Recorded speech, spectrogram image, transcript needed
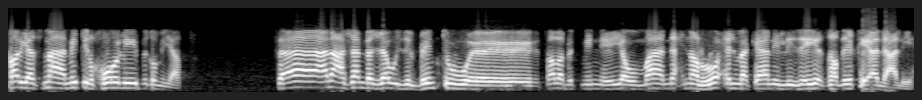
قرية اسمها ميت الخولي بدمياط. فأنا عشان بتجوز البنت وطلبت مني هي وامها ان إحنا نروح المكان اللي زي صديقي قال لي عليه.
